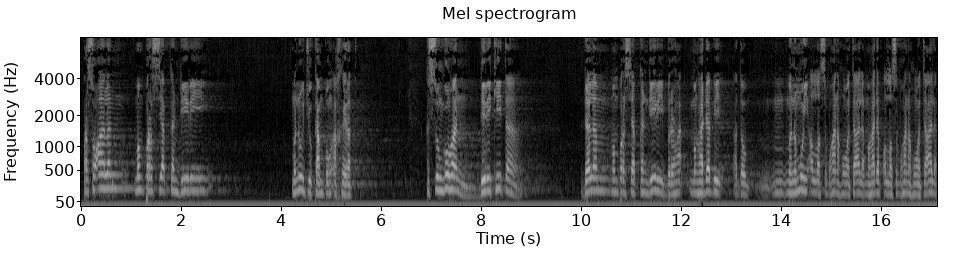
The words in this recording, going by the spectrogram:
Persoalan mempersiapkan diri menuju kampung akhirat. Kesungguhan diri kita dalam mempersiapkan diri menghadapi atau menemui Allah Subhanahu wa taala, menghadap Allah Subhanahu wa taala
